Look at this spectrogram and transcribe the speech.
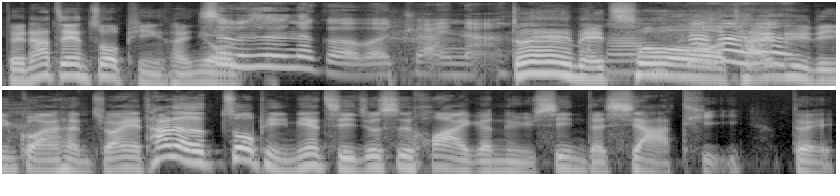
对，那这件作品很有是不是那个 vagina？对，没错，台女领馆很专业。她的作品里面其实就是画一个女性的下体，对，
